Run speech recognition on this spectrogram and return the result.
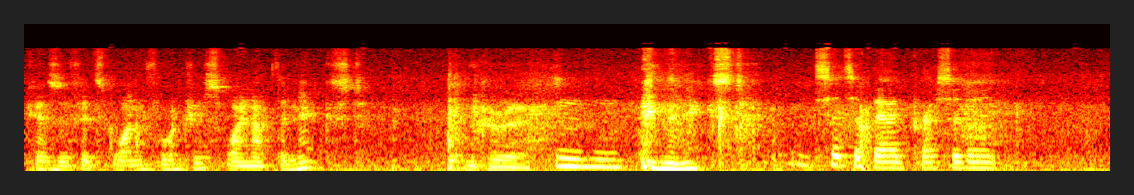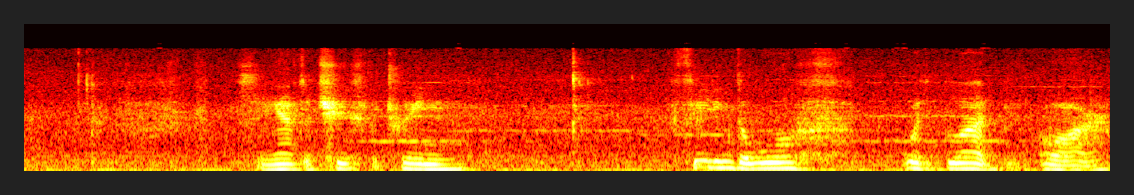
Because if it's one fortress, why not the next? Correct. Mm-hmm. And the next. It sets a bad precedent. So you have to choose between feeding the wolf with blood or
